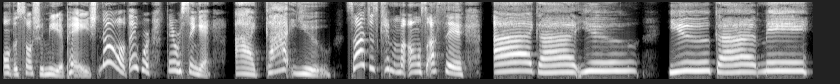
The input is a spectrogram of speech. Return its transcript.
on the social media page. No, they were they were singing I got you. So I just came in my own. So I said, I got you, you got me.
